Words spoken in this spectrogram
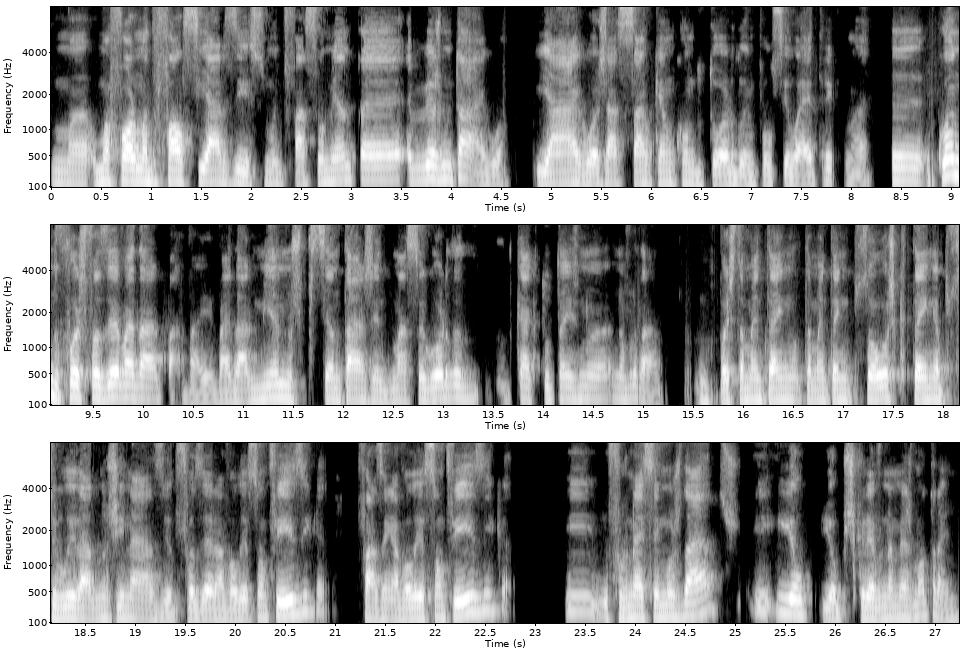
uma, uma forma de falseares isso muito facilmente é, é beber muita água. E a água já se sabe que é um condutor do impulso elétrico, não é? Eh, quando fores fazer vai dar, pá, vai, vai dar menos percentagem de massa gorda do que a que tu tens na, na verdade. Depois também tenho, também tenho pessoas que têm a possibilidade no ginásio de fazer a avaliação física, fazem a avaliação física e fornecem-me os dados e, e, eu, eu prescrevo na mesma ao treino.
